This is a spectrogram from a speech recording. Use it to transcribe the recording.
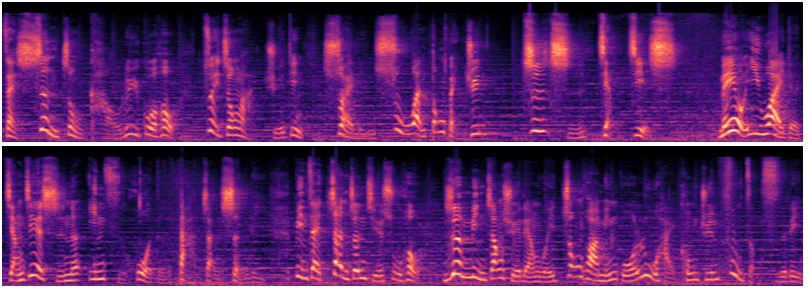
在慎重考虑过后，最终啊决定率领数万东北军支持蒋介石。没有意外的，蒋介石呢因此获得大战胜利，并在战争结束后任命张学良为中华民国陆海空军副总司令。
